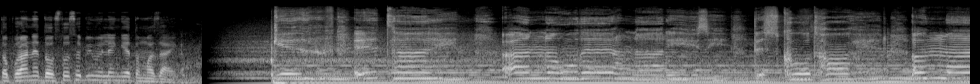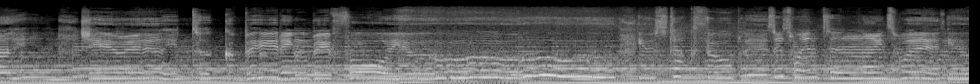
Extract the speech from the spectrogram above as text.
तो पुराने दोस्तों से भी मिलेंगे तो मज़ा आएगा। Give it time. I know that I'm not easy. This cold heart of mine, she really took a beating before you. You stuck through blizzards, winter nights with you.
